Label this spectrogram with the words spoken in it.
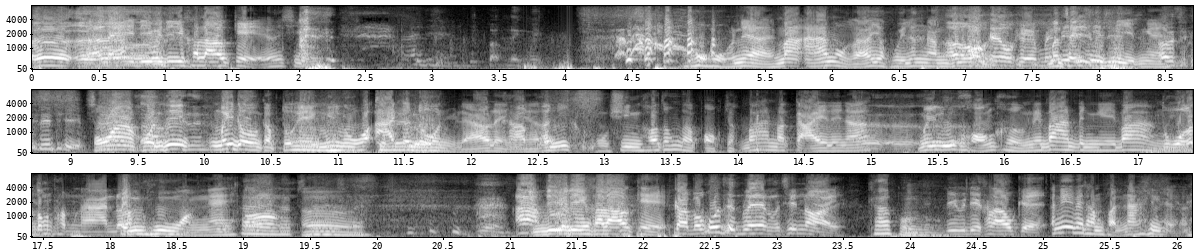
เออเอออะไรดีวดีคาราโอเกะเออชิน โอ้โหเนี่ยมาอาร์ตบอกแล้วอย่าคุยเรื่องน้ำเอท่อวโอมเคโอเคไม่มันเซนซิทีฟไง เออ sen sitive เพราะว่าคนที่ไม่โดนกับตัวเองไม่รู้ว่าอาร์ตก็จะไม่รู้โดนอยู่แล้วอะไรเงี้บแล้วนี่ของชินเขาต้องแบบออกจากบ้านมาไกลเลยนะ เออเออ ไม่รู้ของเขิงในบ้านเป็นไงบ้างตัวก็ต้องทำงานเนาะเป็นห่วงไงใช่ครับเออใช่ใช่อะดีวดีคาราโอเกะกลับมาพูดถึงเพลงของชินหน่อยครับผม ดีวีดีคาราโอเกะอันนี้ไปทำขวัญหน้าที่ไหนวะ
